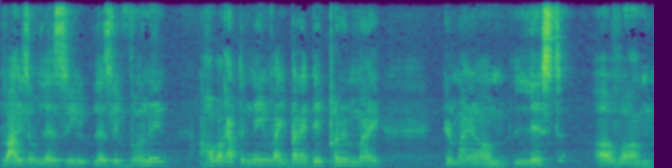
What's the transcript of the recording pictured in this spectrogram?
Rise of Leslie Leslie Vernon. I hope I got the name right, but I did put in my in my um list of um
